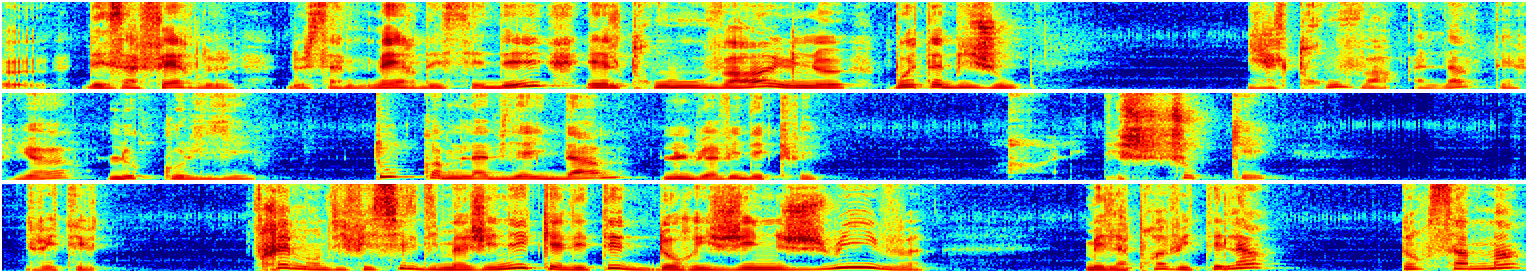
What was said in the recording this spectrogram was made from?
euh, des affaires de, de sa mère décédée et elle trouva une boîte à bijoux. Et elle trouva à l'intérieur le collier, tout comme la vieille dame le lui avait décrit. Était choquée. Il avait été vraiment difficile d'imaginer qu'elle était d'origine juive. Mais la preuve était là, dans sa main.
